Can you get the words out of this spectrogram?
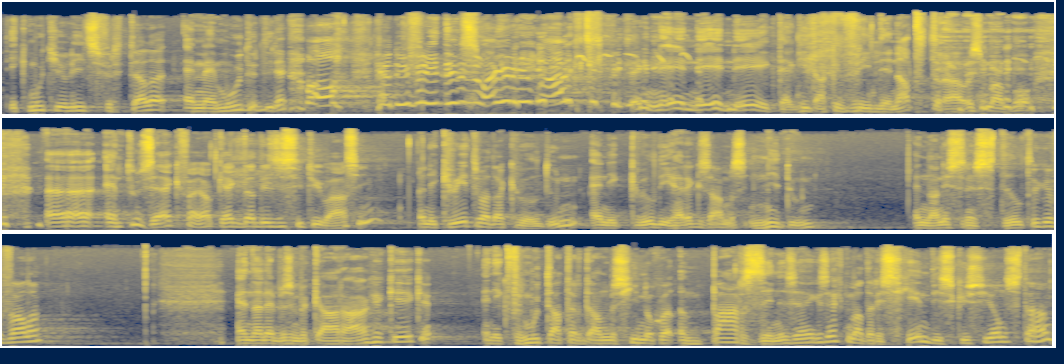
ik moet jullie iets vertellen. En mijn moeder die zei, oh, heb je vriendin zwanger gemaakt? ik zeg, nee, nee, nee. Ik denk niet dat ik een vriendin had trouwens, maar bon. Eh, en toen zei ik van, ja, kijk, dat is de situatie. En ik weet wat ik wil doen. En ik wil die herexamens niet doen. En dan is er een stilte gevallen. En dan hebben ze elkaar aangekeken. En ik vermoed dat er dan misschien nog wel een paar zinnen zijn gezegd, maar er is geen discussie ontstaan.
